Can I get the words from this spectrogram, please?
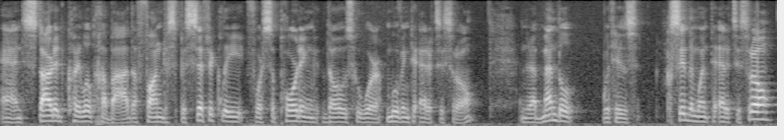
and started Koilel Chabad, a fund specifically for supporting those who were moving to Eretz Yisrael. And Reb Mendel, with his Chassidim, went to Eretz Yisrael.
